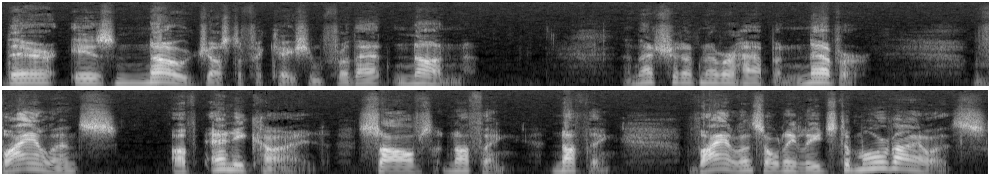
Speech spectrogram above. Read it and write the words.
There is no justification for that, none. And that should have never happened, never. Violence of any kind solves nothing, nothing. Violence only leads to more violence.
